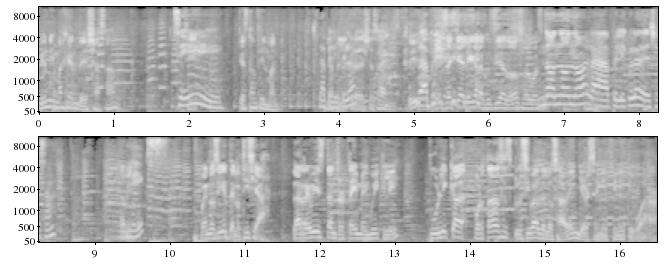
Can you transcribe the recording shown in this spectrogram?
Vi una imagen de Shazam. Sí, ¿Qué están filmando? la La película. película de Shazam. ¿Sí? La pe- Pensé que Liga la Justicia 2 o algo así. No, no, no, la película de Shazam. Next. Bueno, siguiente noticia. La revista Entertainment Weekly publica portadas exclusivas de los Avengers en Infinity War.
